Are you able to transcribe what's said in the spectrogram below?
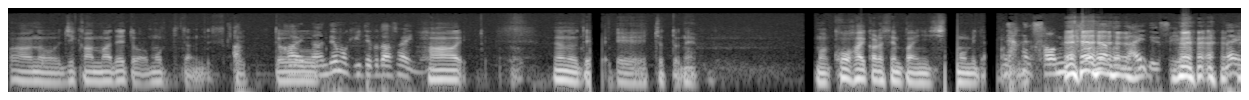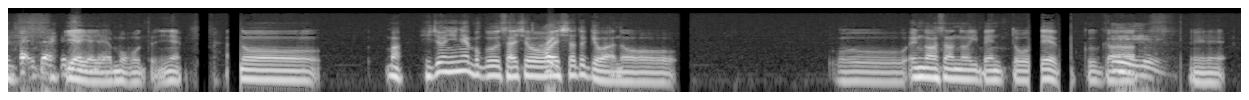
あの、時間までとは思ってたんですけど、はい、何でも聞いてくださいね。はーい。なので、えー、ちょっとね、まあ、後輩から先輩に質問みたいな。そんな、そんなのないですよ。ないないない。いやいやいや、もう本当にね。あのーまあ、非常にね、僕最初お会いした時は、あのーおー縁側さんのイベントで僕が、えええー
